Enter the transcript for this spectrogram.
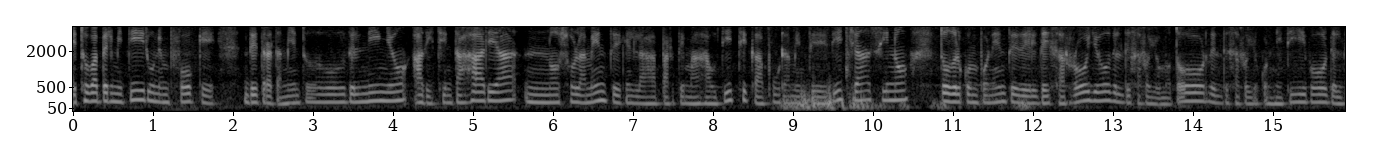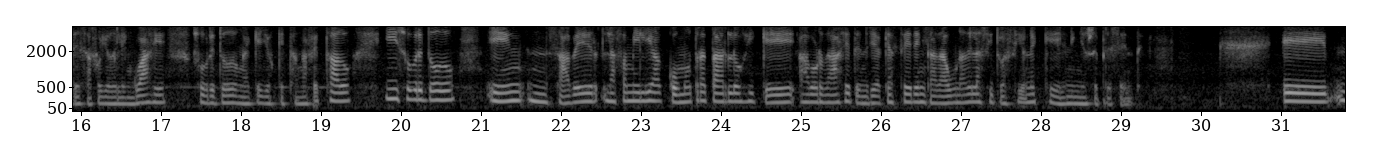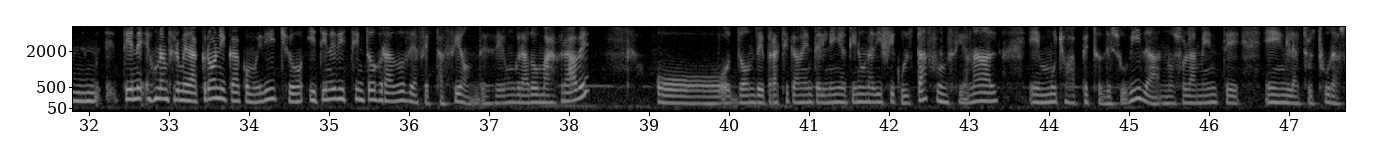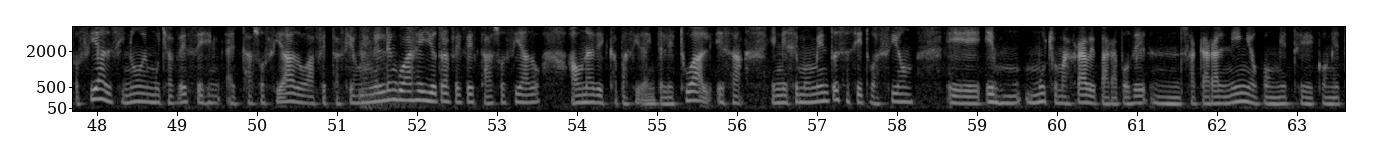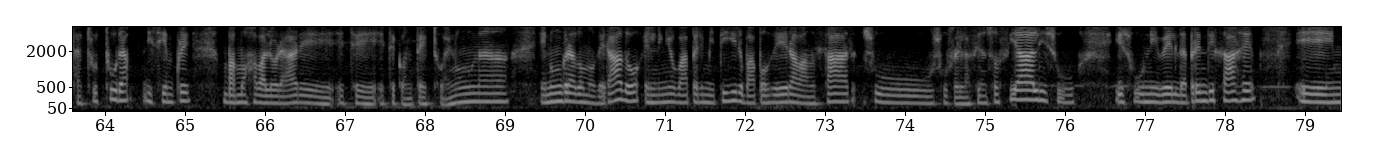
Esto va a permitir un enfoque de tratamiento del niño a distintas áreas, no solamente en la parte más autística puramente dicha, sino todo el componente del desarrollo, del desarrollo motor, del desarrollo cognitivo, del desarrollo del lenguaje, sobre todo en aquellos que están afectados y sobre todo en saber la familia cómo tratarlos y qué abordaje tendría que hacer en cada una de las situaciones que el niño se presente. Eh, mm, tiene, es una enfermedad crónica, como he dicho, y tiene distintos grados de afectación, desde un grado más grave, o donde prácticamente el niño tiene una dificultad funcional en muchos aspectos de su vida, no solamente en la estructura social, sino en muchas veces está asociado a afectación en el lenguaje y otras veces está asociado a una discapacidad intelectual. Esa, en ese momento esa situación eh, es mucho más grave para poder mm, sacar al niño con, este, con esta estructura y siempre vamos a valorar eh, este, este contexto. En una en un grado moderado, el niño va a permitir, va a poder avanzar su, su relación social y su, y su nivel de aprendizaje eh,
